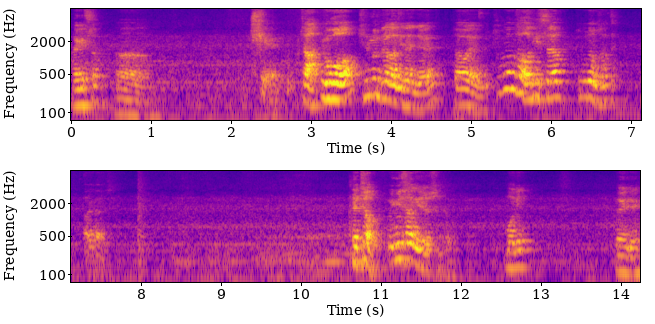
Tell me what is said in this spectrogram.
알겠어? 어. cheat. 자, 요거 질문 들어갑니다, 이제. 자, 투부정사 어디 있어요? 투부정사. 빨간. 됐죠? 의미상의 주어, 지금. 뭐니? 너희들이.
